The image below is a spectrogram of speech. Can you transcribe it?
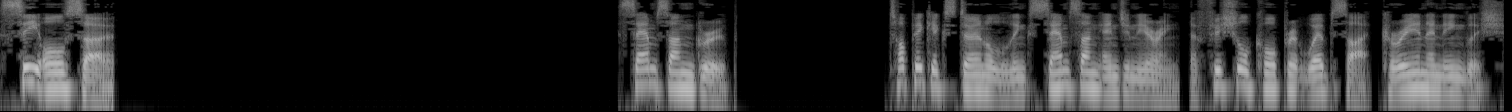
See also. Samsung Group. Topic external links Samsung Engineering, official corporate website Korean and English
